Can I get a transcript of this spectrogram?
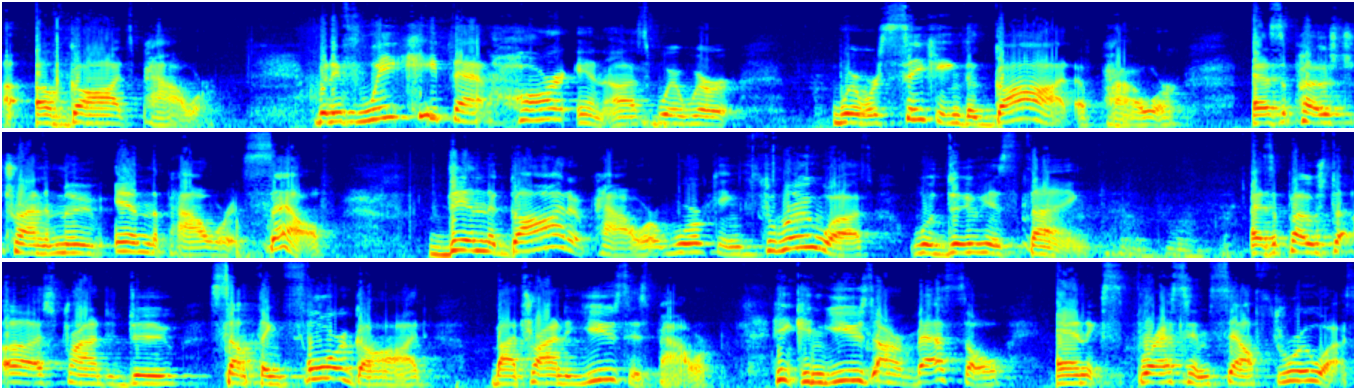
of God's power. But if we keep that heart in us where we're where we're seeking the God of power as opposed to trying to move in the power itself, then the God of power working through us will do his thing. As opposed to us trying to do something for God by trying to use his power. He can use our vessel and express himself through us,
